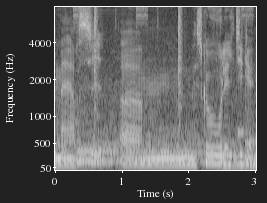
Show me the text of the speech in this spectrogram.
Merci. Euh, est-ce que vous voulez le ticket?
